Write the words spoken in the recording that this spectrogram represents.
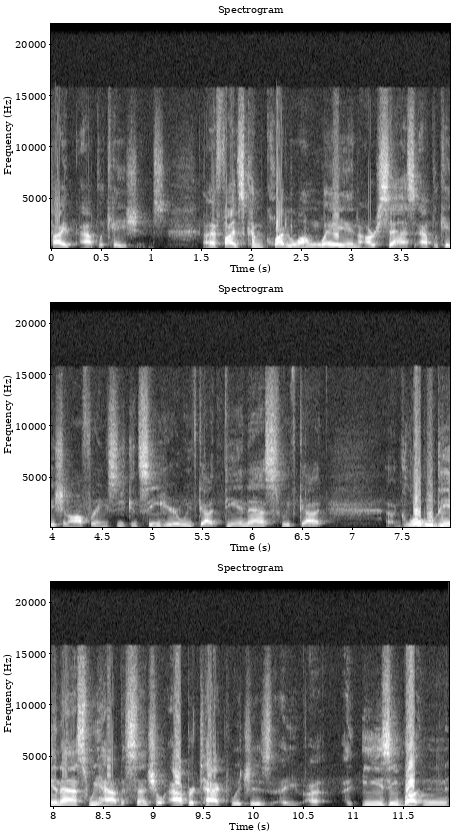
type applications. Uh, F5's come quite a long way in our SaaS application offerings. You can see here we've got DNS, we've got uh, global DNS, we have Essential App Protect, which is a, a, a easy button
